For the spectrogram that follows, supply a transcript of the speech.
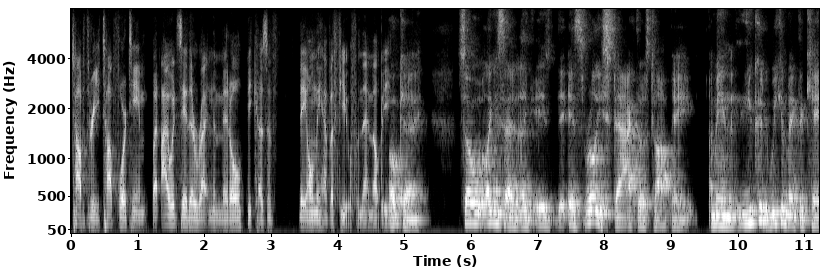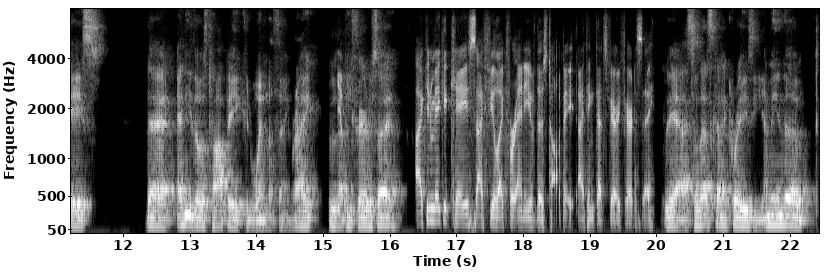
top three, top four team." But I would say they're right in the middle because of they only have a few from the MLB. Okay. So, like you said, like it's, it's really stacked those top eight. I mean, you could we could make the case that any of those top eight could win the thing, right? Would yep. that be fair to say? I can make a case. I feel like for any of those top eight, I think that's very fair to say. Yeah, so that's kind of crazy. I mean, the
